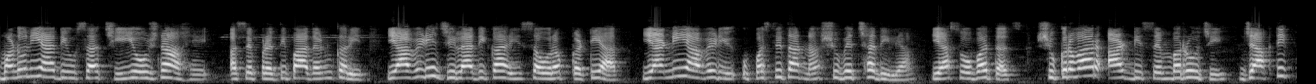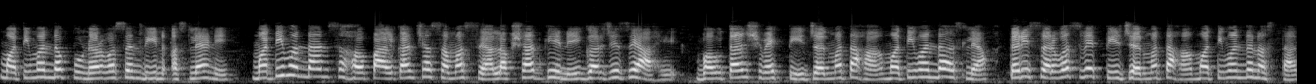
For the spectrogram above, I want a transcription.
म्हणून या दिवसाची योजना आहे असे प्रतिपादन करीत यावेळी जिल्हाधिकारी सौरभ कटियात यांनी यावेळी उपस्थितांना शुभेच्छा दिल्या. यासोबतच शुक्रवार आठ डिसेंबर रोजी जागतिक मतिमंद पुनर्वसन दिन असल्याने मतिमंदांसह पालकांच्या समस्या लक्षात घेणे गरजेचे आहे. बहुतांश व्यक्ती जन्मतः मतिमंद असल्या तरी सर्वच व्यक्ती जन्मतः मतिमंद नसतात.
